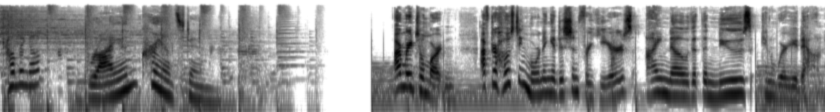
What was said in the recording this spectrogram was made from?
here. Coming up, Bryan Cranston. I'm Rachel Martin. After hosting Morning Edition for years, I know that the news can wear you down.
